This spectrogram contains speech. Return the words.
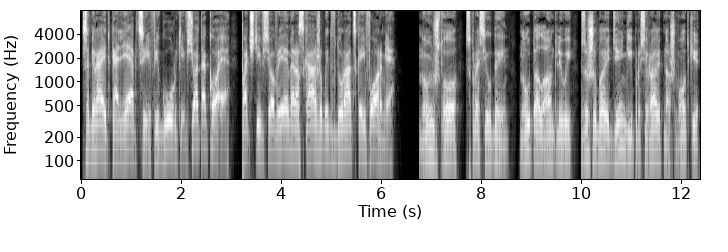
собирает коллекции, фигурки, все такое. Почти все время рассказывает в дурацкой форме». «Ну и что?» — спросил Дейн. Ну, талантливый, зашибает деньги и просирает на шмотки.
